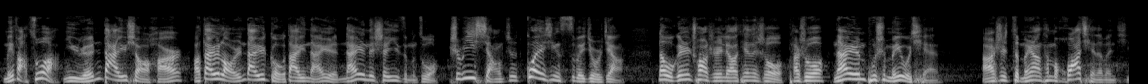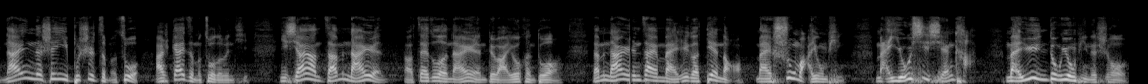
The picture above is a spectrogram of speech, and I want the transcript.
没法做啊，女人大于小孩儿啊，大于老人，大于狗，大于男人，男人的生意怎么做？是不是一想这惯性思维就是这样？那我跟人创始人聊天的时候，他说，男人不是没有钱。而是怎么让他们花钱的问题。男人的生意不是怎么做，而是该怎么做的问题。你想想，咱们男人啊，在座的男人对吧？有很多，咱们男人在买这个电脑、买数码用品、买游戏显卡、买运动用品的时候。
